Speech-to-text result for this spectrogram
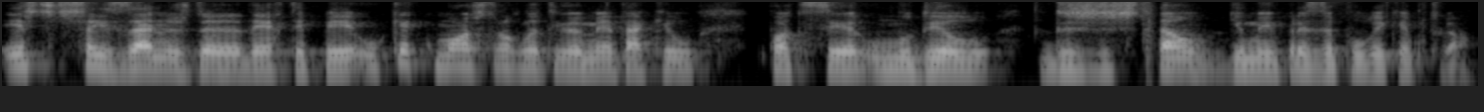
estes seis anos da, RTP, o que é que mostram relativamente àquilo que pode ser o modelo de gestão de uma empresa pública em Portugal?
